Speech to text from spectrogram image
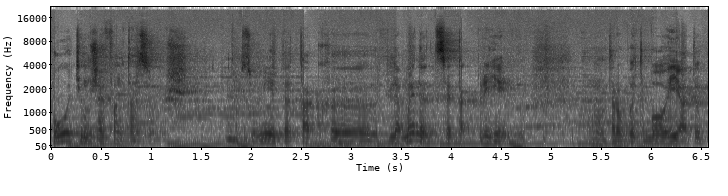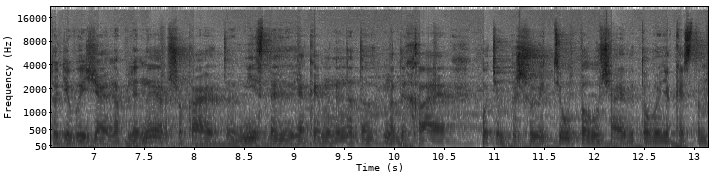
потім вже фантазуєш. Розумієте, так е, для мене це так приємно. От, робити. Бо я тоді виїжджаю на пленер, шукаю місце, яке мене надихає. Потім пишу етюд, получаю від того якесь там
